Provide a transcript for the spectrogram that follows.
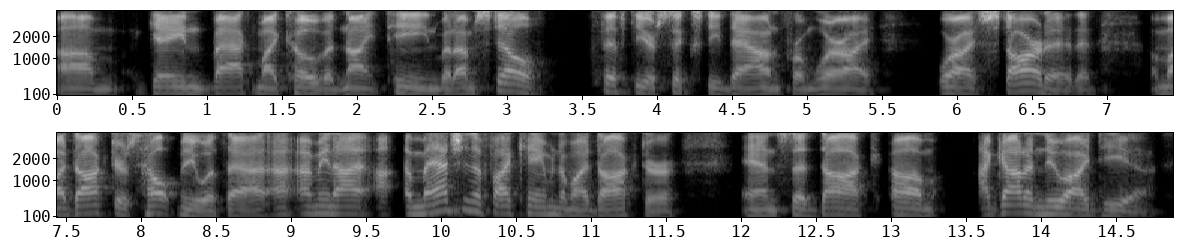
um, gained back my covid-19 but i'm still 50 or 60 down from where i where I started. And my doctors helped me with that. I, I mean, I, I, imagine if I came to my doctor and said, Doc, um, I got a new idea.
